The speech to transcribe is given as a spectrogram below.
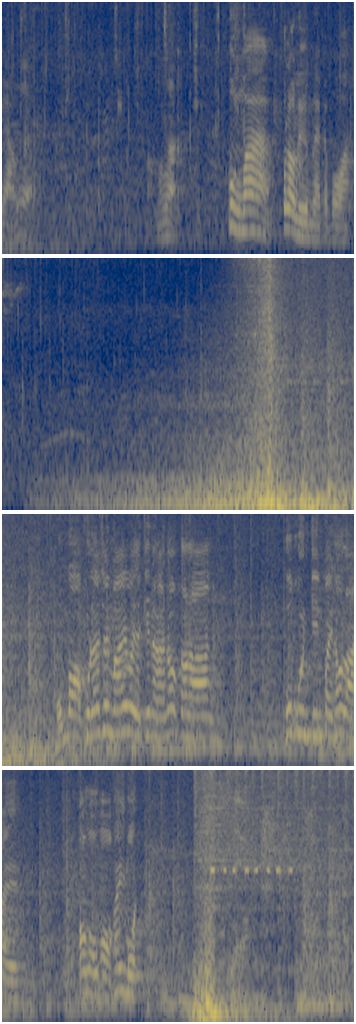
อย่างเนี่ยมึงอะพวกมึงว่าพวกเราลืมอะไรไปบัวะ ผมบอกคุณแล้วใช่ไหมว่าอย่ากินอาหารนอกตาราง พวกคุณกินไปเท่าไหร่ ต้องเอาออกให้หมด โ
